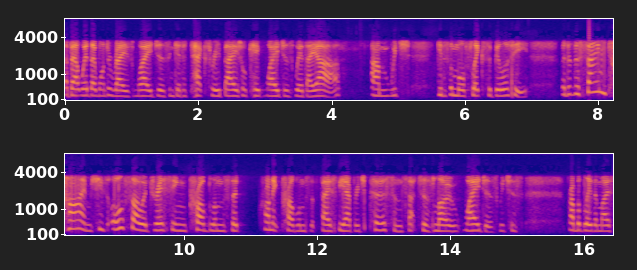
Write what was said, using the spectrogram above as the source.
about whether they want to raise wages and get a tax rebate or keep wages where they are, um, which gives them more flexibility. But at the same time, she's also addressing problems that chronic problems that face the average person, such as low wages, which is probably the most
